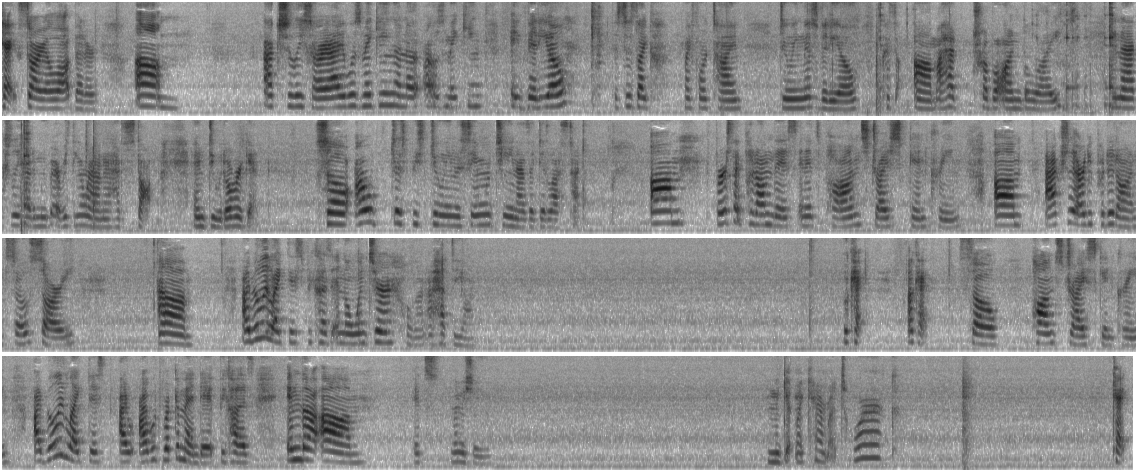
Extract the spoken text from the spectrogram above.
Okay, sorry, a lot better. Um, actually, sorry, I was making another, I was making a video. This is like my fourth time doing this video because um, I had trouble on the light and I actually had to move everything around and I had to stop and do it over again. So I'll just be doing the same routine as I did last time. Um, first I put on this and it's Pond's Dry Skin Cream. Um, I actually already put it on, so sorry. Um, I really like this because in the winter, hold on, I have to yawn. Okay, okay, so Pond's Dry Skin Cream. I really like this. I, I would recommend it because in the, um, it's, let me show you. Let me get my camera to work. Okay.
